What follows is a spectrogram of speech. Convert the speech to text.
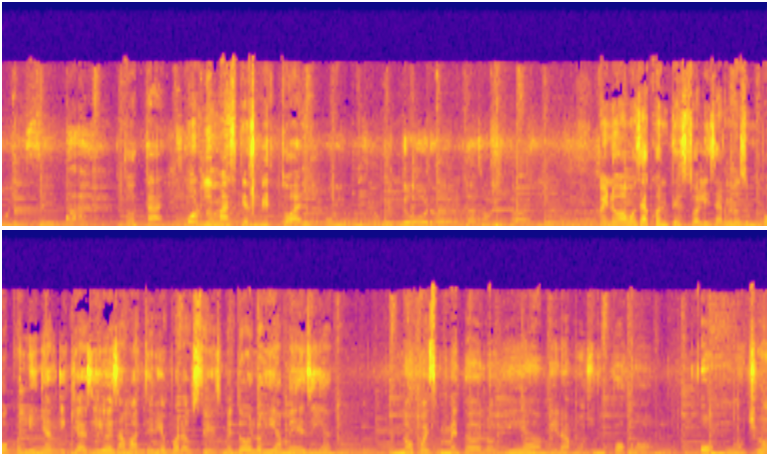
Uy, sí. Total. Por y más que es virtual. Uy, no, ha sido muy duro, de verdad, eso virtual. Bueno, vamos a contextualizarnos un poco, niñas. ¿Y qué ha sido esa materia para ustedes? Metodología me decían. No, pues metodología, miramos un poco o mucho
